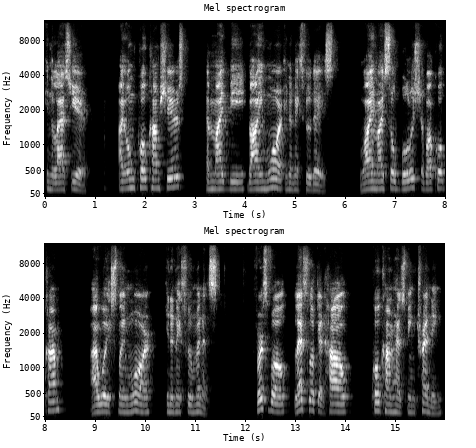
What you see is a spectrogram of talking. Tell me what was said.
in the last year. I own Qualcomm shares and might be buying more in the next few days. Why am I so bullish about Qualcomm? I will explain more in the next few minutes. First of all, let's look at how Qualcomm has been trending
